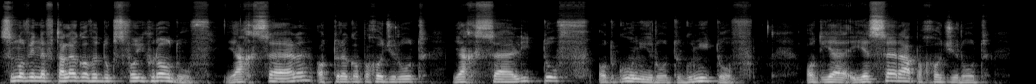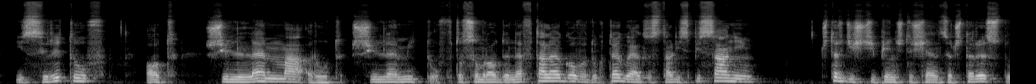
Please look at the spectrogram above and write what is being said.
Synowie Neftalego według swoich rodów. Jachsel, od którego pochodzi ród Jachselitów, od Guni ród Gunitów. Od Jesera pochodzi ród Isrytów, od Shillemma ród Shilemitów. To są rody Neftalego według tego, jak zostali spisani 45 400.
